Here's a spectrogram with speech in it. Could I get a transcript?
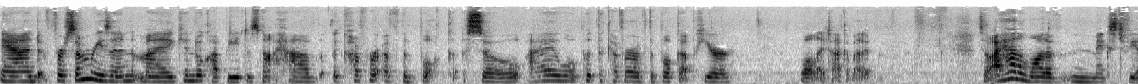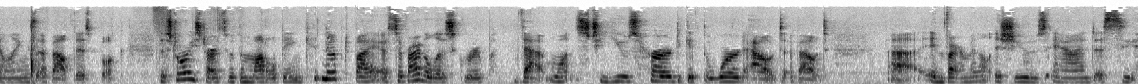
And for some reason, my Kindle copy does not have the cover of the book, so I will put the cover of the book up here while I talk about it. So I had a lot of mixed feelings about this book. The story starts with a model being kidnapped by a survivalist group that wants to use her to get the word out about uh, environmental issues and see,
